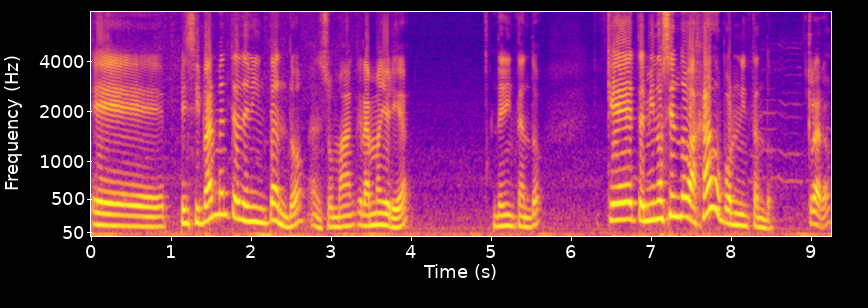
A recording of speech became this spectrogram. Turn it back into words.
eh, principalmente de Nintendo, en su ma- gran mayoría, de Nintendo, que terminó siendo bajado por Nintendo Claro.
